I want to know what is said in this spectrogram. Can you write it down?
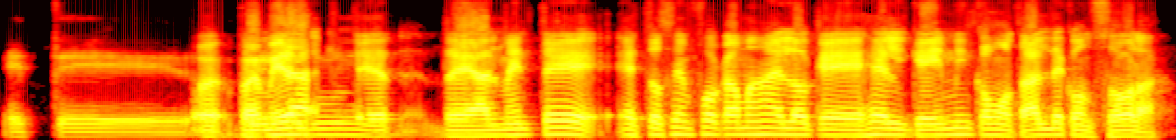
Este, pues, pues mira, eh, realmente esto se enfoca más en lo que es el gaming como tal de consola.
